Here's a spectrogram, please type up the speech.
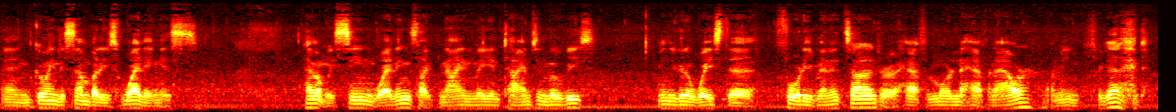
And going to somebody's wedding is, haven't we seen weddings like 9 million times in movies? And you're going to waste a 40 minutes on it or a half more than a half an hour. I mean, forget it.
